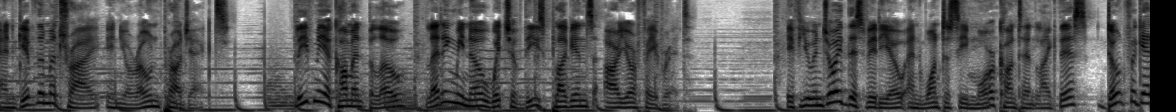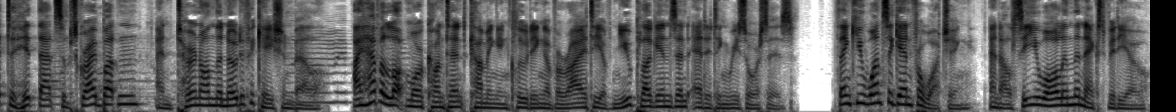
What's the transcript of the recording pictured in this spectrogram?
and give them a try in your own projects. Leave me a comment below letting me know which of these plugins are your favorite. If you enjoyed this video and want to see more content like this, don't forget to hit that subscribe button and turn on the notification bell. I have a lot more content coming including a variety of new plugins and editing resources. Thank you once again for watching, and I'll see you all in the next video.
